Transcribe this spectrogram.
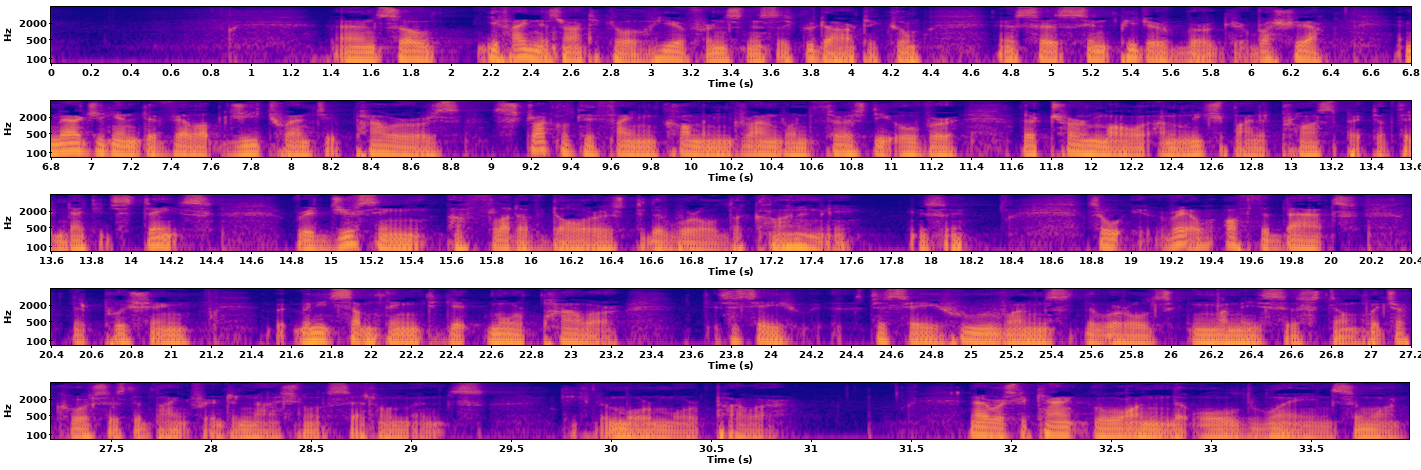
And so you find this article here, for instance, a good article. It says St. Petersburg, Russia, emerging and developed G20 powers struggle to find common ground on Thursday over their turmoil unleashed by the prospect of the United States reducing a flood of dollars to the world economy. You see? So right off the bat, they're pushing, we need something to get more power to say, to say who runs the world's money system, which of course is the Bank for International Settlements, to give them more and more power. In other words, we can't go on the old way and so on.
